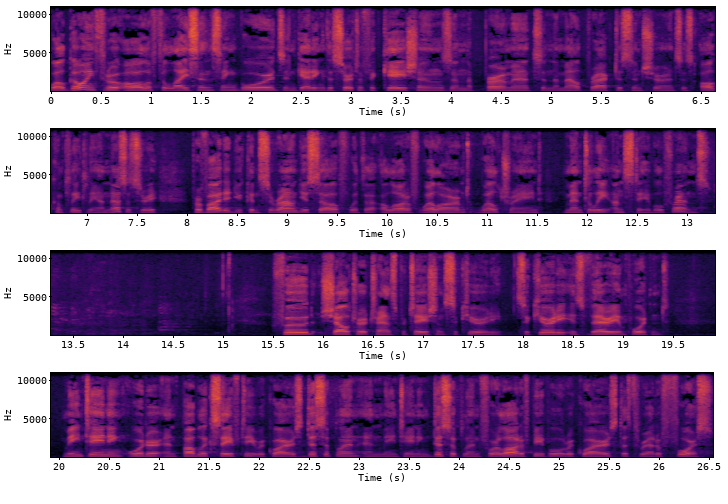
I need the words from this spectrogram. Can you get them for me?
While going through all of the licensing boards and getting the certifications and the permits and the malpractice insurance is all completely unnecessary, provided you can surround yourself with a, a lot of well armed, well trained, mentally unstable friends. Food, shelter, transportation, security. Security is very important. Maintaining order and public safety requires discipline, and maintaining discipline for a lot of people requires the threat of force.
